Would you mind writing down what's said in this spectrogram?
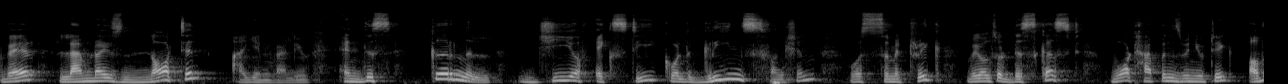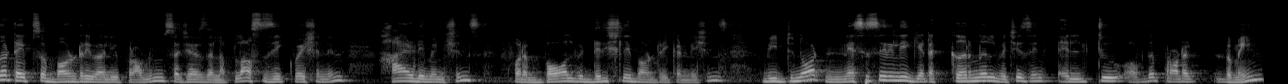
where lambda is not an eigenvalue and this kernel g of xt called the Green's function was symmetric. We also discussed what happens when you take other types of boundary value problems such as the Laplace's equation in higher dimensions for a ball with Dirichlet boundary conditions. We do not necessarily get a kernel which is in L2 of the product domain.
